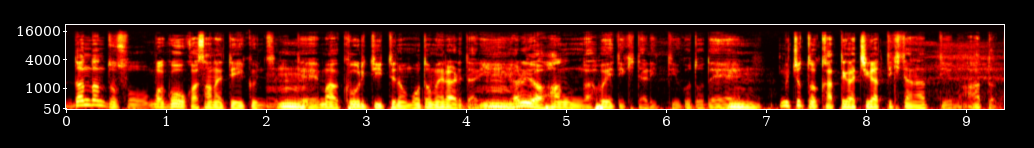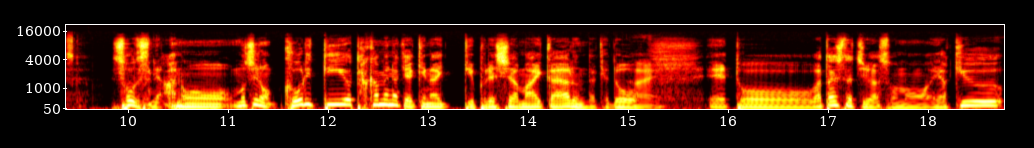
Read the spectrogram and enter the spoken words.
だんだんとそう、まあ、5を重ねていくにつれて、うん。まあ、クオリティっていうのを求められたり、うん。あるいはファンが増えてきたりっていうことで、うん。ちょっと勝手が違ってきたなっていうのはあったんですか？そうですね、あのーもちろんクオリティを高めなきゃいけないっていうプレッシャーは毎回あるんだけど、はい。えー、と私たちはその野球、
